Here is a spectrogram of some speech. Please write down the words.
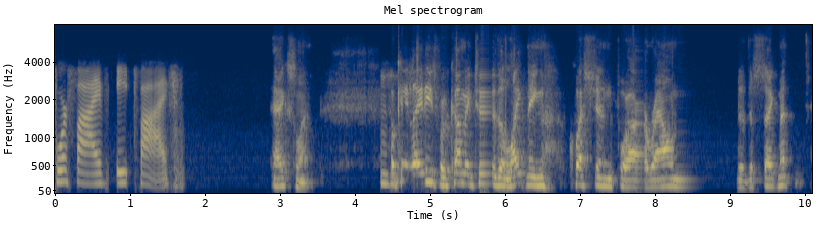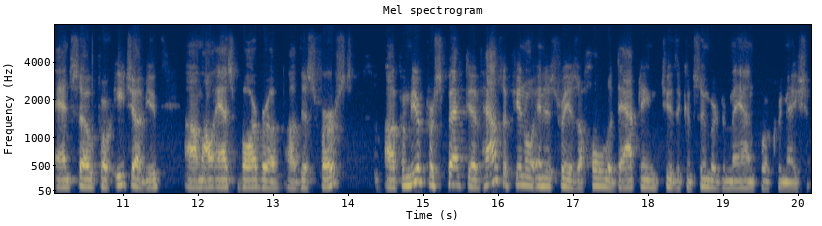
4585. Excellent. Mm-hmm. Okay, ladies, we're coming to the lightning question for our round of this segment. And so for each of you, um, I'll ask Barbara uh, this first. Uh, from your perspective, how's the funeral industry as a whole adapting to the consumer demand for cremation?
